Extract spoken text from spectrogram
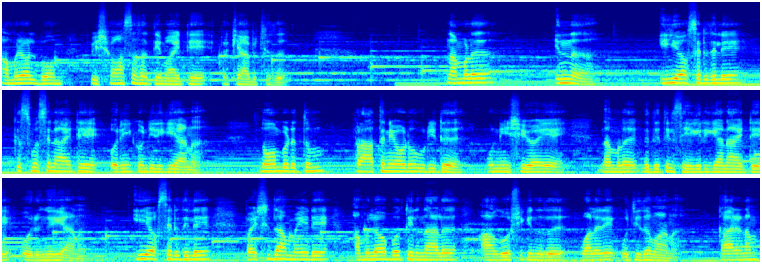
അമലോത്ഭവം വിശ്വാസ സത്യമായിട്ട് പ്രഖ്യാപിച്ചത്. നമ്മൾ ഇന്ന് ഈ അവസരത്തിൽ ക്രിസ്മസിനായിട്ട് ഒരുങ്ങിക്കൊണ്ടിരിക്കുകയാണ്. നോമ്പെടുത്തും പ്രാർത്ഥനയോടും കൂടിയിട്ട് ഉണ്ണീശോയെ നമ്മൾ ഗതിത്തിൽ സ്വീകരിക്കാനായിട്ട് ഒരുങ്ങുകയാണ്. ഈ അവസരത്തിൽ പരിശുദ്ധ അമ്മയുടെ അമലോപ തിരുനാൾ ആഘോഷിക്കുന്നത് വളരെ ഉചിതമാണ്. കാരണം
